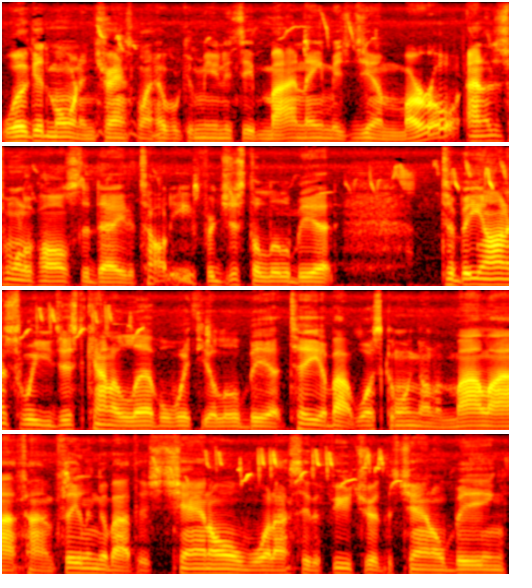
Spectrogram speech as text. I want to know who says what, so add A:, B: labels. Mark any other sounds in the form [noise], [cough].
A: Well, good morning, Transplant Helper community. My name is Jim Merle, and I just want to pause today to talk to you for just a little bit. To be honest with you, just kind of level with you a little bit, tell you about what's going on in my life, how I'm feeling about this channel, what I see the future of the channel being,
